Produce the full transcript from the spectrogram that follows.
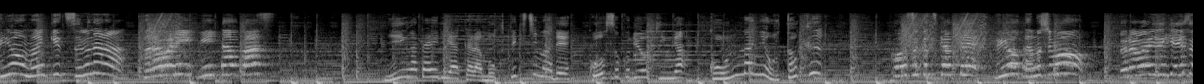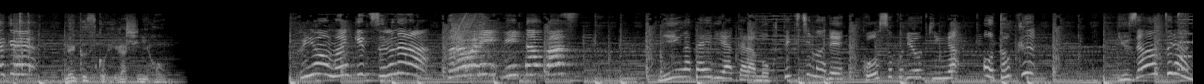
冬を満喫するならトラ割りウィンターパス。新潟エリアから目的地まで高速料金がこんなにお得。高速使って冬を楽しもう。トラ割りで検索。ネクスコ東日本。冬を満喫するならトラ割りウィンターパス。新潟エリアから目的地まで高速料金がお得。ユザープラン。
